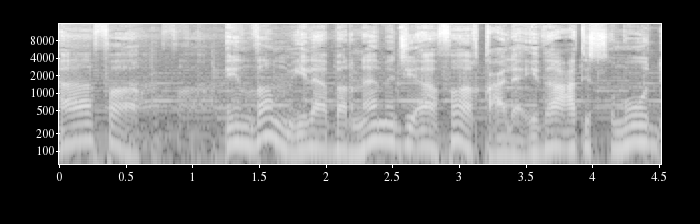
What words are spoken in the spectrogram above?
آفاق انضم إلى برنامج آفاق على إذاعة الصمود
